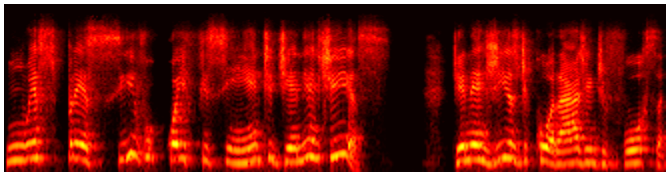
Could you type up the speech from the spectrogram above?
um expressivo coeficiente de energias, de energias de coragem, de força,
